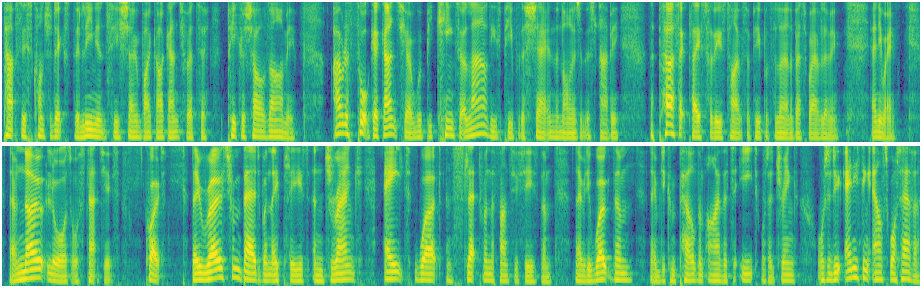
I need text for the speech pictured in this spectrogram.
Perhaps this contradicts the leniency shown by Gargantua to Picrochole's army. I would have thought Gargantua would be keen to allow these people to share in the knowledge of this abbey, the perfect place for these types of people to learn a best way of living. Anyway, there are no laws or statutes. Quote, they rose from bed when they pleased and drank, ate, worked, and slept when the fancy seized them. Nobody woke them, nobody compelled them either to eat or to drink or to do anything else whatever.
